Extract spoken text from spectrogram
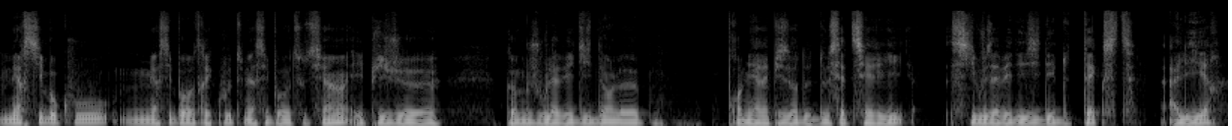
Merci beaucoup. Merci pour votre écoute. Merci pour votre soutien. Et puis je, comme je vous l'avais dit dans le premier épisode de cette série, si vous avez des idées de textes à lire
